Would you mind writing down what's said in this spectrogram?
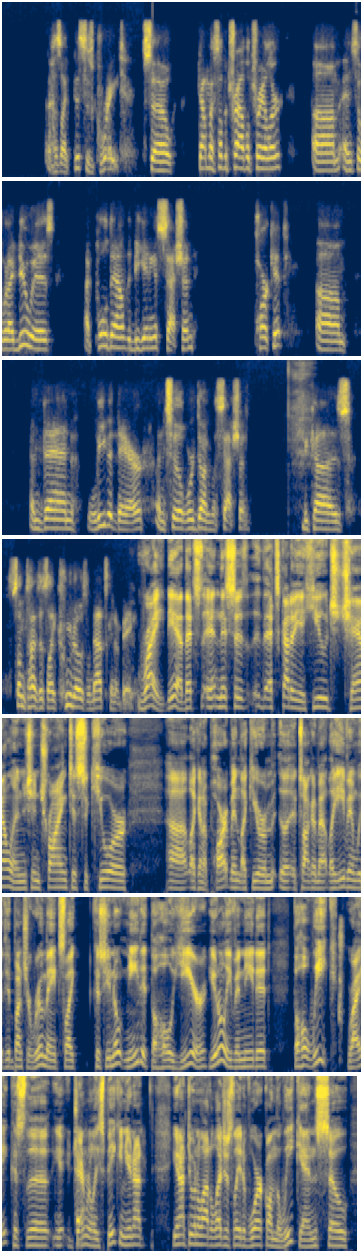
And I was like, "This is great." So got myself a travel trailer. Um, and so what I do is I pull down at the beginning of session, park it, um, and then leave it there until we're done with session. Because sometimes it's like who knows when that's going to be. Right. Yeah. That's and this is that's got to be a huge challenge in trying to secure uh, like an apartment, like you were uh, talking about, like even with a bunch of roommates, like because you don't need it the whole year. You don't even need it the whole week, right? Because the generally speaking, you're not you're not doing a lot of legislative work on the weekends. So,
